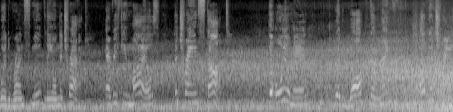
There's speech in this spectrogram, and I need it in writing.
would run smoothly on the track. Every few miles, the train stopped. The oilman would walk the length of the train,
